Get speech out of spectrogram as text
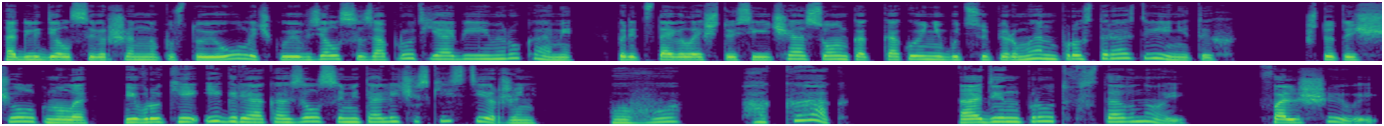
оглядел совершенно пустую улочку и взялся за прутья обеими руками. Представилось, что сейчас он, как какой-нибудь супермен, просто раздвинет их. Что-то щелкнуло, и в руке Игоря оказался металлический стержень. Ого, а как? Один пруд вставной, фальшивый.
